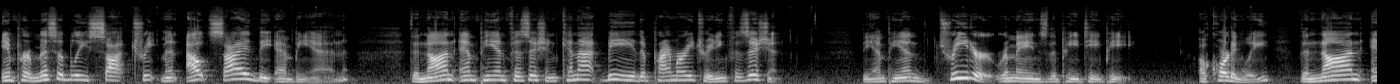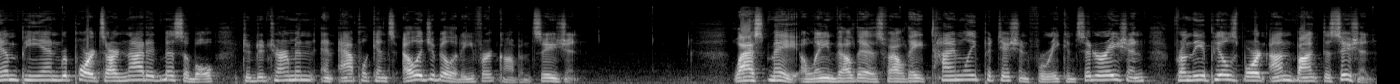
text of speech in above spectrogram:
impermissibly sought treatment outside the MPN, the non MPN physician cannot be the primary treating physician. The MPN treater remains the PTP. Accordingly, the non MPN reports are not admissible to determine an applicant's eligibility for compensation. Last May, Elaine Valdez filed a timely petition for reconsideration from the Appeals Board en banc decision,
